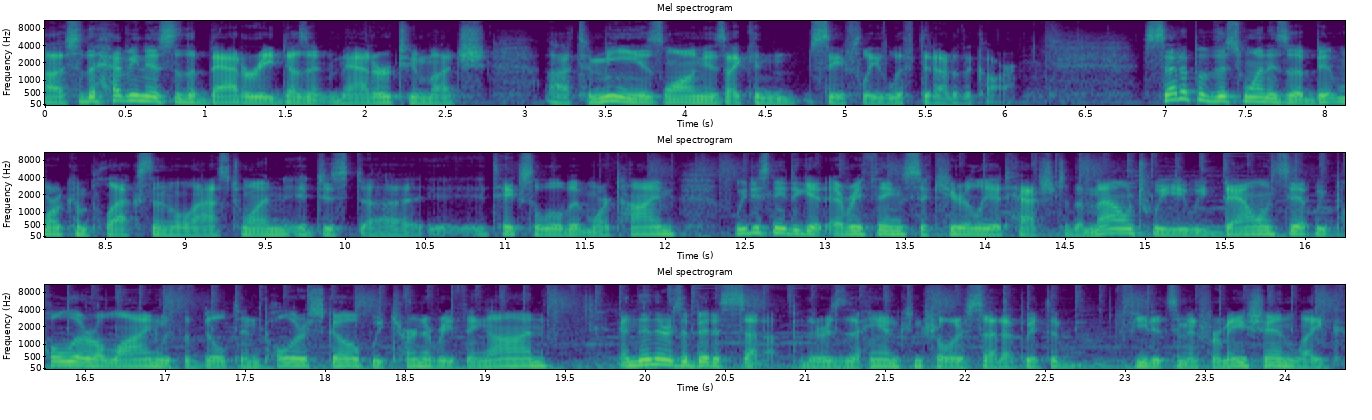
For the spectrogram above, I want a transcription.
uh, so the heaviness of the battery doesn't matter too much uh, to me as long as I can safely lift it out of the car. Setup of this one is a bit more complex than the last one. It just uh, it takes a little bit more time. We just need to get everything securely attached to the mount. We, we balance it, we polar align with the built-in polar scope, we turn everything on, and then there's a bit of setup. There's the hand controller setup. We have to feed it some information like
